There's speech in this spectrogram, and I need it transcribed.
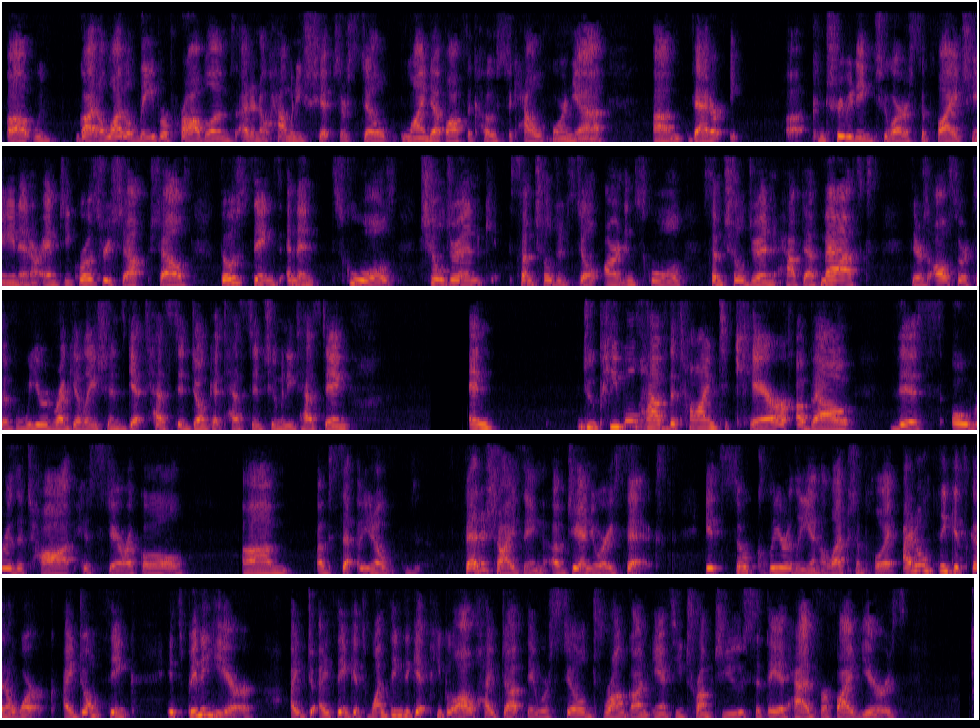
Uh, we've got a lot of labor problems. I don't know how many ships are still lined up off the coast of California um, that are uh, contributing to our supply chain and our empty grocery shelves. Those things, and then schools, children. Some children still aren't in school. Some children have to have masks. There's all sorts of weird regulations. Get tested, don't get tested. Too many testing. And do people have the time to care about this over the top hysterical um upset you know fetishizing of January 6th it's so clearly an election ploy i don't think it's going to work i don't think it's been a year I, I think it's one thing to get people all hyped up they were still drunk on anti-trump juice that they had had for five years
